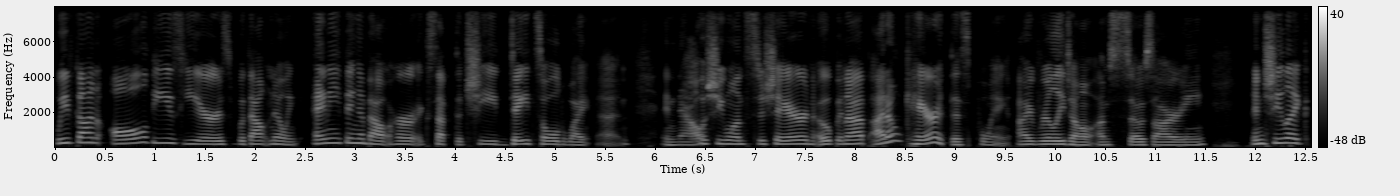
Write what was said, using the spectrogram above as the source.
We've gone all these years without knowing anything about her except that she dates old white men. And now she wants to share and open up. I don't care at this point. I really don't. I'm so sorry. And she like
